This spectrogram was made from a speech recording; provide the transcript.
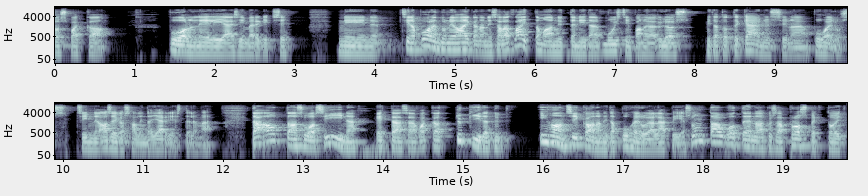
olisi vaikka puoli neljä esimerkiksi, niin siinä puolen tunnin aikana niin sä alat laittamaan nyt niitä muistinpanoja ylös, mitä te olette käynyt siinä puhelussa, sinne asiakashallintajärjestelmään. Tämä auttaa sua siinä, että sä vaikka tykität nyt ihan sikana niitä puheluja läpi, ja sun tavoitteena, kun sä prospektoit,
